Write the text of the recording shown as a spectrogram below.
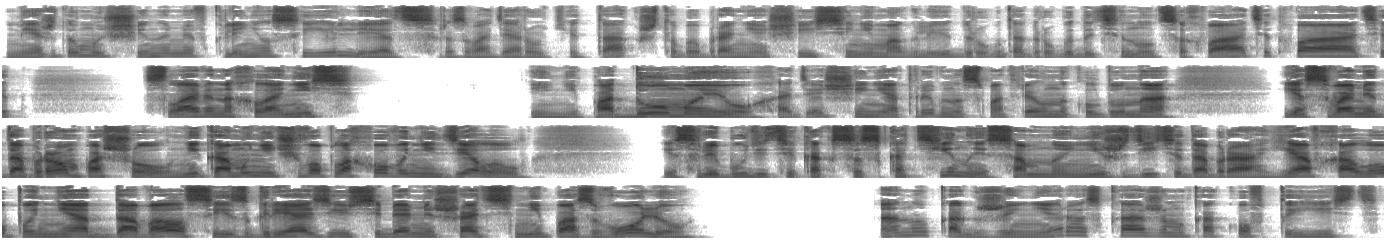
Между мужчинами вклинился елец, разводя руки так, чтобы бронящиеся не могли друг до друга дотянуться. Хватит, хватит. Славина, охлонись. И не подумаю, ходящий неотрывно смотрел на колдуна. Я с вами добром пошел, никому ничего плохого не делал. Если будете как со скотиной, со мной не ждите добра. Я в холопы не отдавался и с грязью себя мешать не позволю. А ну как жене расскажем, каков ты есть.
